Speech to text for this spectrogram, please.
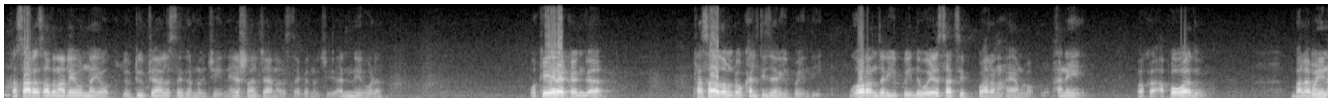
ప్రసార సాధనాలు ఏమున్నాయో యూట్యూబ్ ఛానల్స్ దగ్గర నుంచి నేషనల్ ఛానల్స్ దగ్గర నుంచి అన్నీ కూడా ఒకే రకంగా ప్రసాదంలో కల్తీ జరిగిపోయింది. ఘోరం జరిగిపోయింది వైఎస్ఆర్సీపీ పాలన హయాంలో అనే ఒక అపవాదు బలమైన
